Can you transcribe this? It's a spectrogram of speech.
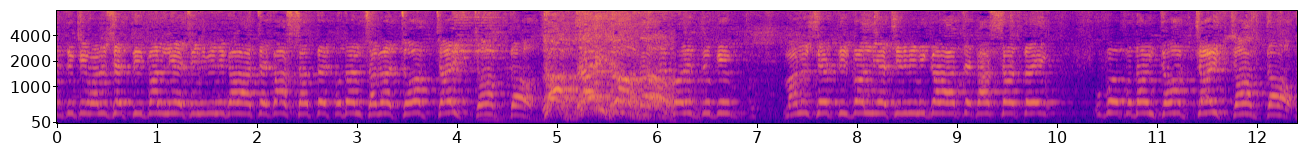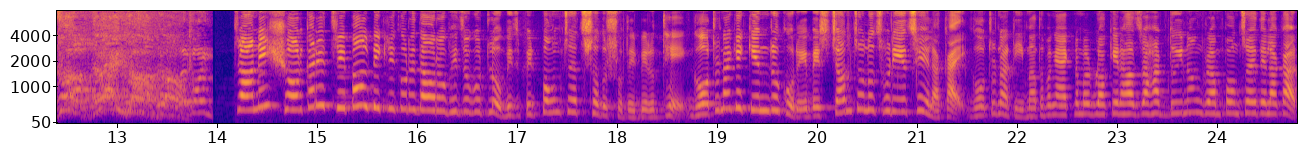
গরিব দুঃখী মানুষের ত্রিপাল নিয়ে চিনবিনি করা আছে কার সাথে প্রধান সভা জব চাই জব দাও। গরিব দুঃখী মানুষের ত্রিপাল নিয়ে চিনবিনি করা আছে কার সাথে উপপ্রধান জব চাই জব দাও। ত্রাণের সরকারি ত্রিপাল বিক্রি করে দেওয়ার অভিযোগ উঠল বিজেপির পঞ্চায়েত সদস্যদের বিরুদ্ধে। ঘটনাকে কেন্দ্র করে বেশ চাঞ্চল্য ছড়িয়েছে এলাকায়। ঘটনাটি মাথাভাঙা এক নম্বর ব্লকের হাজরাহাট দুই নং গ্রাম পঞ্চায়েত এলাকার।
